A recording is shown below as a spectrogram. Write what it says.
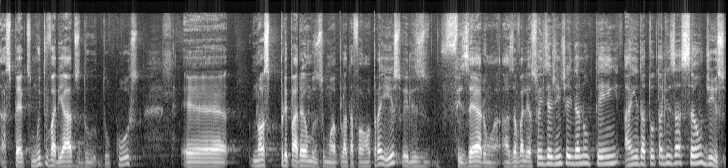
aspectos muito variados do, do curso. É, nós preparamos uma plataforma para isso, eles fizeram as avaliações e a gente ainda não tem ainda a totalização disso.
